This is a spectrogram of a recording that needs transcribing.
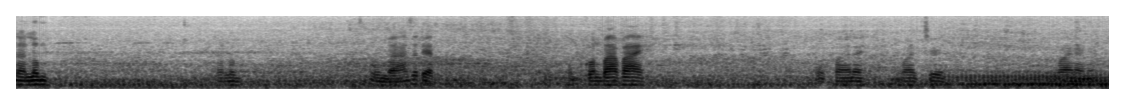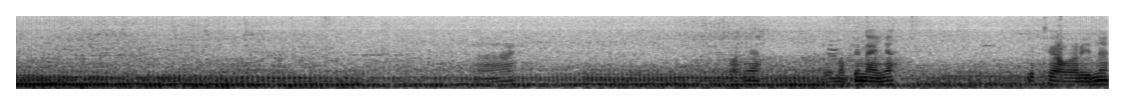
đa lông. Đa lông vùng đá rất đẹp. Một con ba vai. Một vai đây, vai trên. Vai này nữa Đấy. các nha về mặt bên này nhá. Tiếp theo là đến ờ,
